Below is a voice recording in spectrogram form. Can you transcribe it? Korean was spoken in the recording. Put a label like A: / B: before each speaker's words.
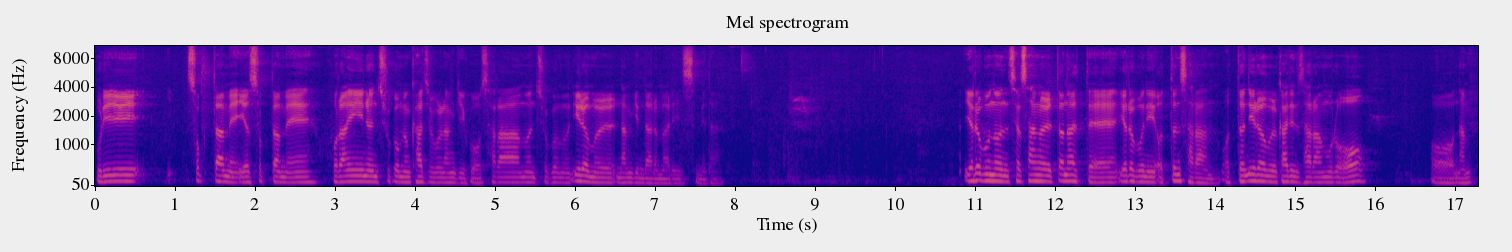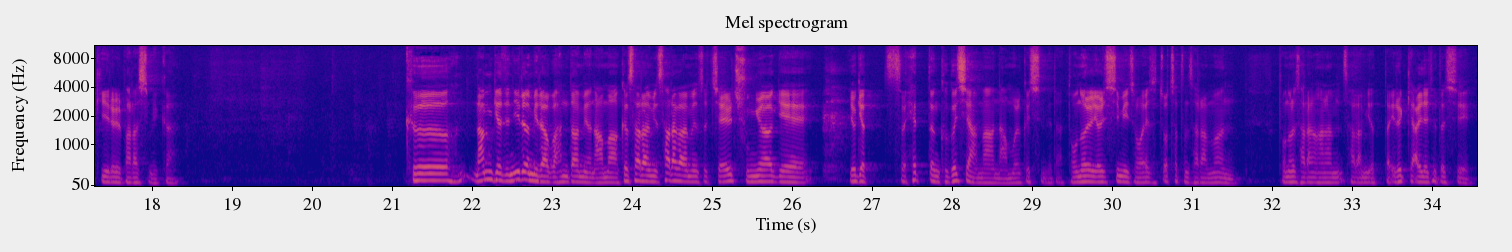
A: 우리 속담에 옛 속담에 호랑이는 죽으면 가족을 남기고 사람은 죽으면 이름을 남긴다는 말이 있습니다. 여러분은 세상을 떠날 때 여러분이 어떤 사람, 어떤 이름을 가진 사람으로 어, 남기를 바라십니까? 그 남겨진 이름이라고 한다면 아마 그 사람이 살아가면서 제일 중요하게 여겨서 했던 그것이 아마 남을 것입니다. 돈을 열심히 좋아해서 쫓았던 사람은 돈을 사랑하는 사람이었다. 이렇게 알려지듯이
